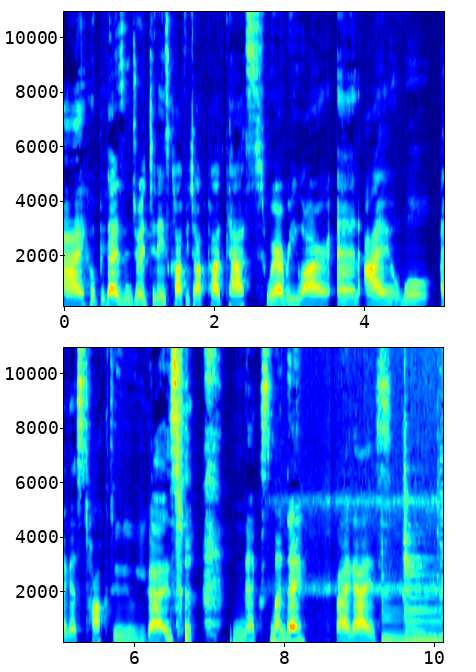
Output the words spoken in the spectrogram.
I hope you guys enjoyed today's Coffee Talk podcast, wherever you are. And I will, I guess, talk to you guys next Monday. Bye, guys.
